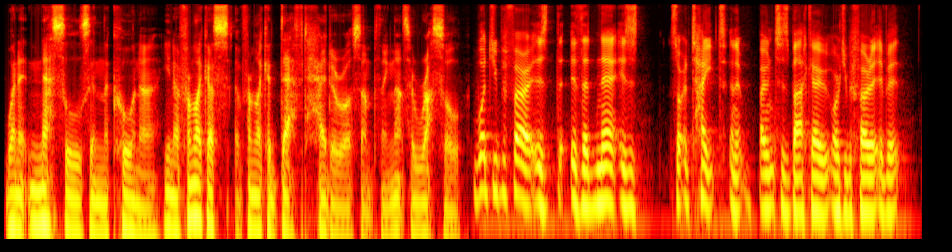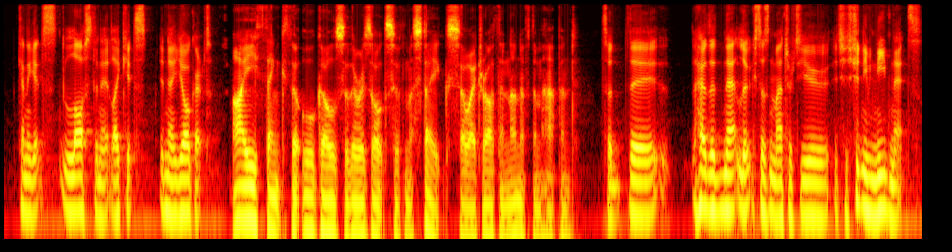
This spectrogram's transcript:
when it nestles in the corner. You know, from like a from like a deft header or something. That's a rustle. What do you prefer? Is the, if the net is sort of tight and it bounces back out, or do you prefer it if it kind of gets lost in it, like it's in a yogurt? I think that all goals are the results of mistakes, so I'd rather none of them happened. So the how the net looks doesn't matter to you. It just shouldn't even need nets.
